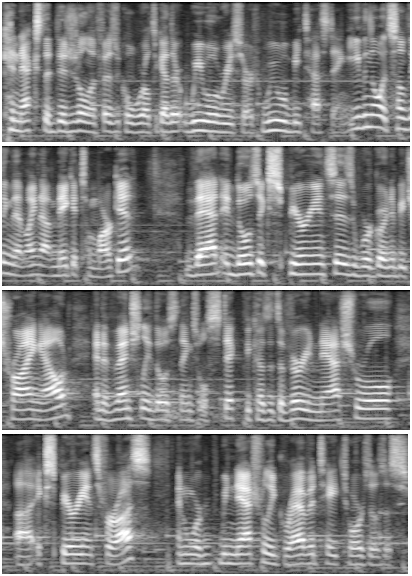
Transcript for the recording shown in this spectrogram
connects the digital and the physical world together, we will research, we will be testing. Even though it's something that might not make it to market, that those experiences we're going to be trying out and eventually those things will stick because it's a very natural uh, experience for us and we naturally gravitate towards those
